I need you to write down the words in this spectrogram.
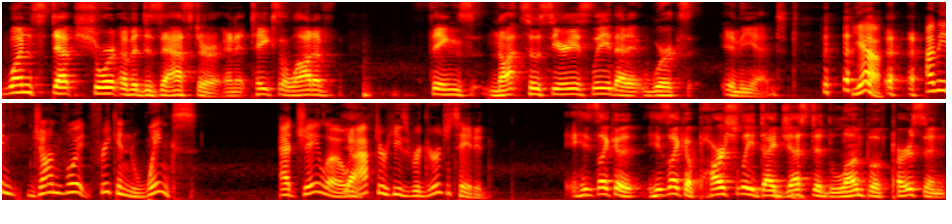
one step short of a disaster and it takes a lot of things not so seriously that it works in the end. Yeah. I mean, Jon Voight freaking winks at J-Lo Yeah. after he's regurgitated. He's like a he's like a partially digested lump of person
